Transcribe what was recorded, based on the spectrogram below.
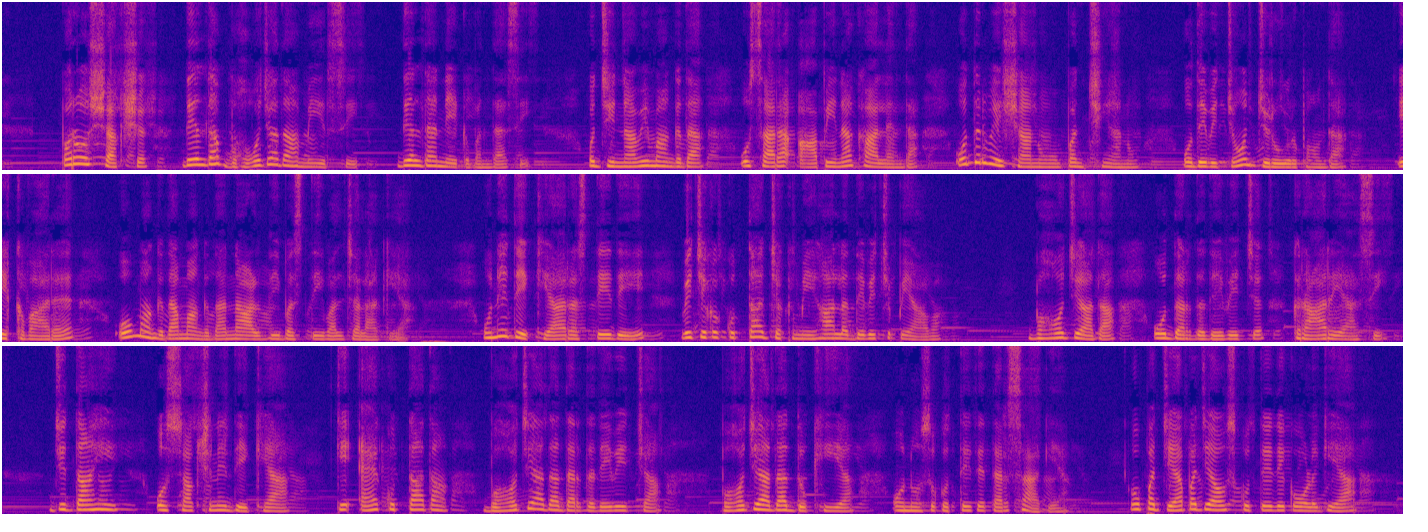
ਪਰ ਉਹ ਸ਼ਖਸ ਦਿਲ ਦਾ ਬਹੁਤ ਜ਼ਿਆਦਾ ਅਮੀਰ ਸੀ, ਦਿਲ ਦਾ ਨੇਕ ਬੰਦਾ ਸੀ। ਉਹ ਜਿੰਨਾ ਵੀ ਮੰਗਦਾ, ਉਹ ਸਾਰਾ ਆਪ ਹੀ ਨਾ ਖਾ ਲੈਂਦਾ। ਉਹ ਦਰਵੇਸ਼ਾਂ ਨੂੰ, ਪੰਛੀਆਂ ਨੂੰ ਉਹਦੇ ਵਿੱਚੋਂ ਜ਼ਰੂਰ ਪਾਉਂਦਾ। ਇੱਕ ਵਾਰ ਉਹ ਮੰਗਦਾ ਮੰਗਦਾ ਨਾਲ ਦੀ ਬਸਤੀ ਵੱਲ ਚਲਾ ਗਿਆ। ਉਹਨੇ ਦੇਖਿਆ ਰਸਤੇ ਦੇ ਵਿੱਚ ਇੱਕ ਕੁੱਤਾ ਜ਼ਖਮੀ ਹਾਲਤ ਦੇ ਵਿੱਚ ਪਿਆ ਵਾ। ਬਹੁਤ ਜ਼ਿਆਦਾ ਉਹ ਦਰਦ ਦੇ ਵਿੱਚ ਕਰਾ ਰਿਹਾ ਸੀ। ਜਿੱਦਾਂ ਹੀ ਉਸ ਸ਼ਖਸ ਨੇ ਦੇਖਿਆ ਕਿ ਇਹ ਕੁੱਤਾ ਤਾਂ ਬਹੁਤ ਜ਼ਿਆਦਾ ਦਰਦ ਦੇ ਵਿੱਚ ਆ, ਬਹੁਤ ਜ਼ਿਆਦਾ ਦੁਖੀ ਆ, ਉਹਨੂੰ ਉਸ ਕੁੱਤੇ ਤੇ ਤਰਸ ਆ ਗਿਆ। ਉਹ ਭੱਜਿਆ ਭੱਜਿਆ ਉਸ ਕੁੱਤੇ ਦੇ ਕੋਲ ਗਿਆ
